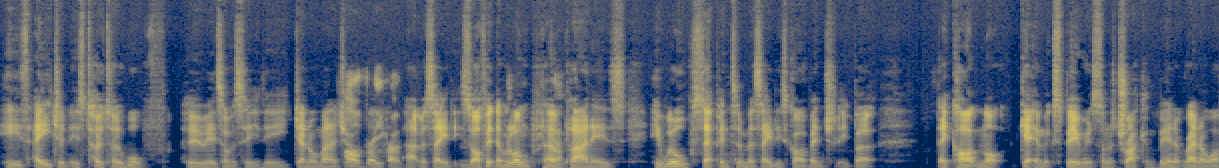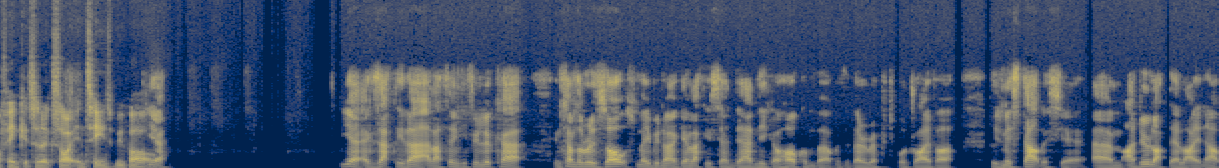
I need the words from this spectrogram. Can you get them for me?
his agent is Toto Wolff, who is obviously the general manager Oh, there you go. at Mercedes. So I think the long term Yeah. plan is he will step into the Mercedes car eventually, but they can't not get him experience on the track. And being at Renault, I think it's an exciting team to be part of. Yeah. Yeah, exactly that. And I think if you look at in terms of results, maybe not again, like you said, they had Nico Hulkenberg, who's a very reputable driver who's missed out this year. Um, I do like their lineup.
